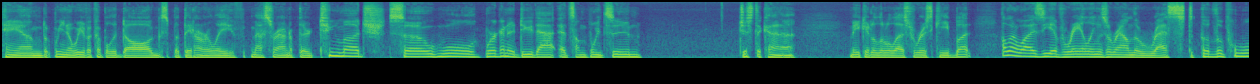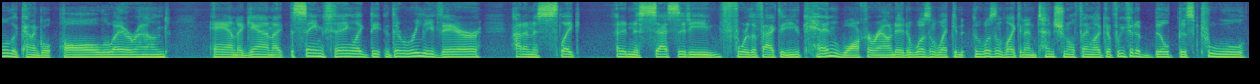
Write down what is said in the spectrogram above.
and you know we have a couple of dogs, but they don't really mess around up there too much. So we'll we're gonna do that at some point soon, just to kind of make it a little less risky. But otherwise, you have railings around the rest of the pool that kind of go all the way around. And again, like the same thing, like they, are really there at a like at a necessity for the fact that you can walk around it. It wasn't like an, it wasn't like an intentional thing. Like if we could have built this pool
